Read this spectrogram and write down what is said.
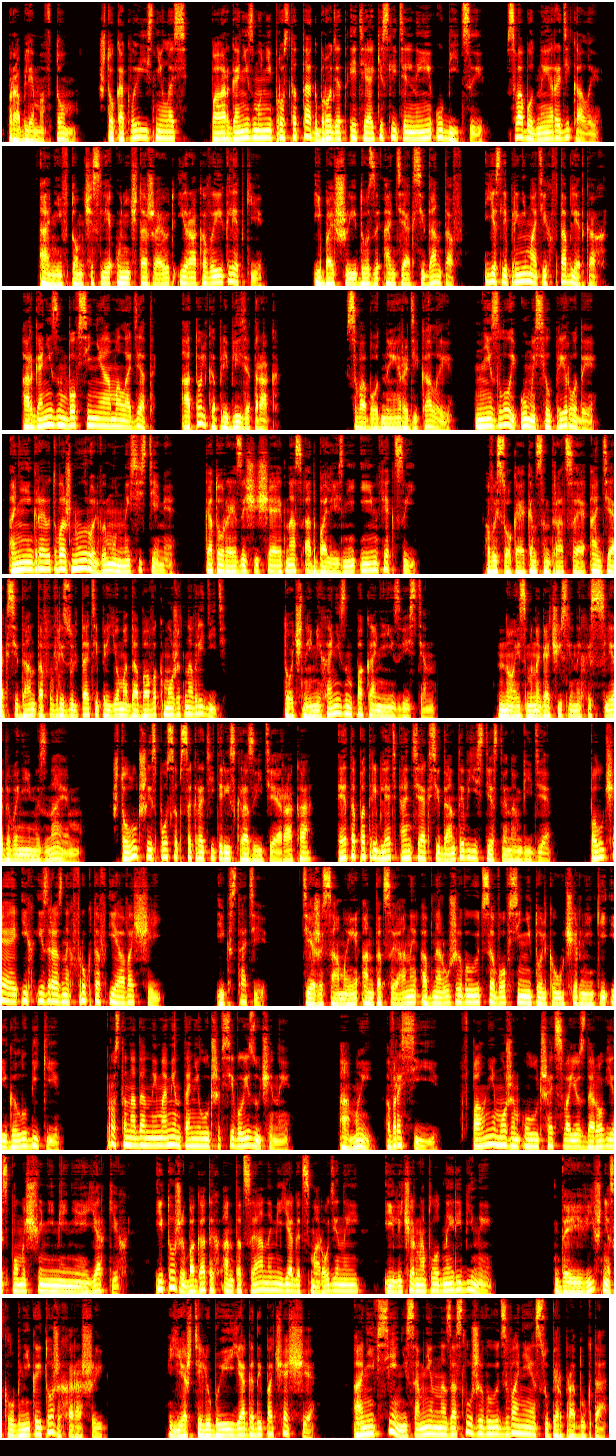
Проблема в том, что, как выяснилось, по организму не просто так бродят эти окислительные убийцы, свободные радикалы. Они в том числе уничтожают и раковые клетки. И большие дозы антиоксидантов, если принимать их в таблетках, организм вовсе не омолодят, а только приблизят рак. Свободные радикалы – не злой умысел природы, они играют важную роль в иммунной системе, которая защищает нас от болезней и инфекций. Высокая концентрация антиоксидантов в результате приема добавок может навредить. Точный механизм пока неизвестен. Но из многочисленных исследований мы знаем, что лучший способ сократить риск развития рака это потреблять антиоксиданты в естественном виде, получая их из разных фруктов и овощей. И, кстати, те же самые антоцианы обнаруживаются вовсе не только у черники и голубики. Просто на данный момент они лучше всего изучены. А мы, в России, вполне можем улучшать свое здоровье с помощью не менее ярких и тоже богатых антоцианами ягод смородины или черноплодной рябины. Да и вишня с клубникой тоже хороши. Ешьте любые ягоды почаще. Они все, несомненно, заслуживают звания суперпродукта.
